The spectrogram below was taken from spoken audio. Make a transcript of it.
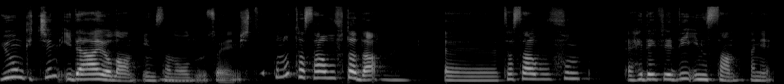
Jung için ideal olan insan olduğunu söylemişti. Bunu tasavvufta da e, tasavvufun e, hedeflediği insan hani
